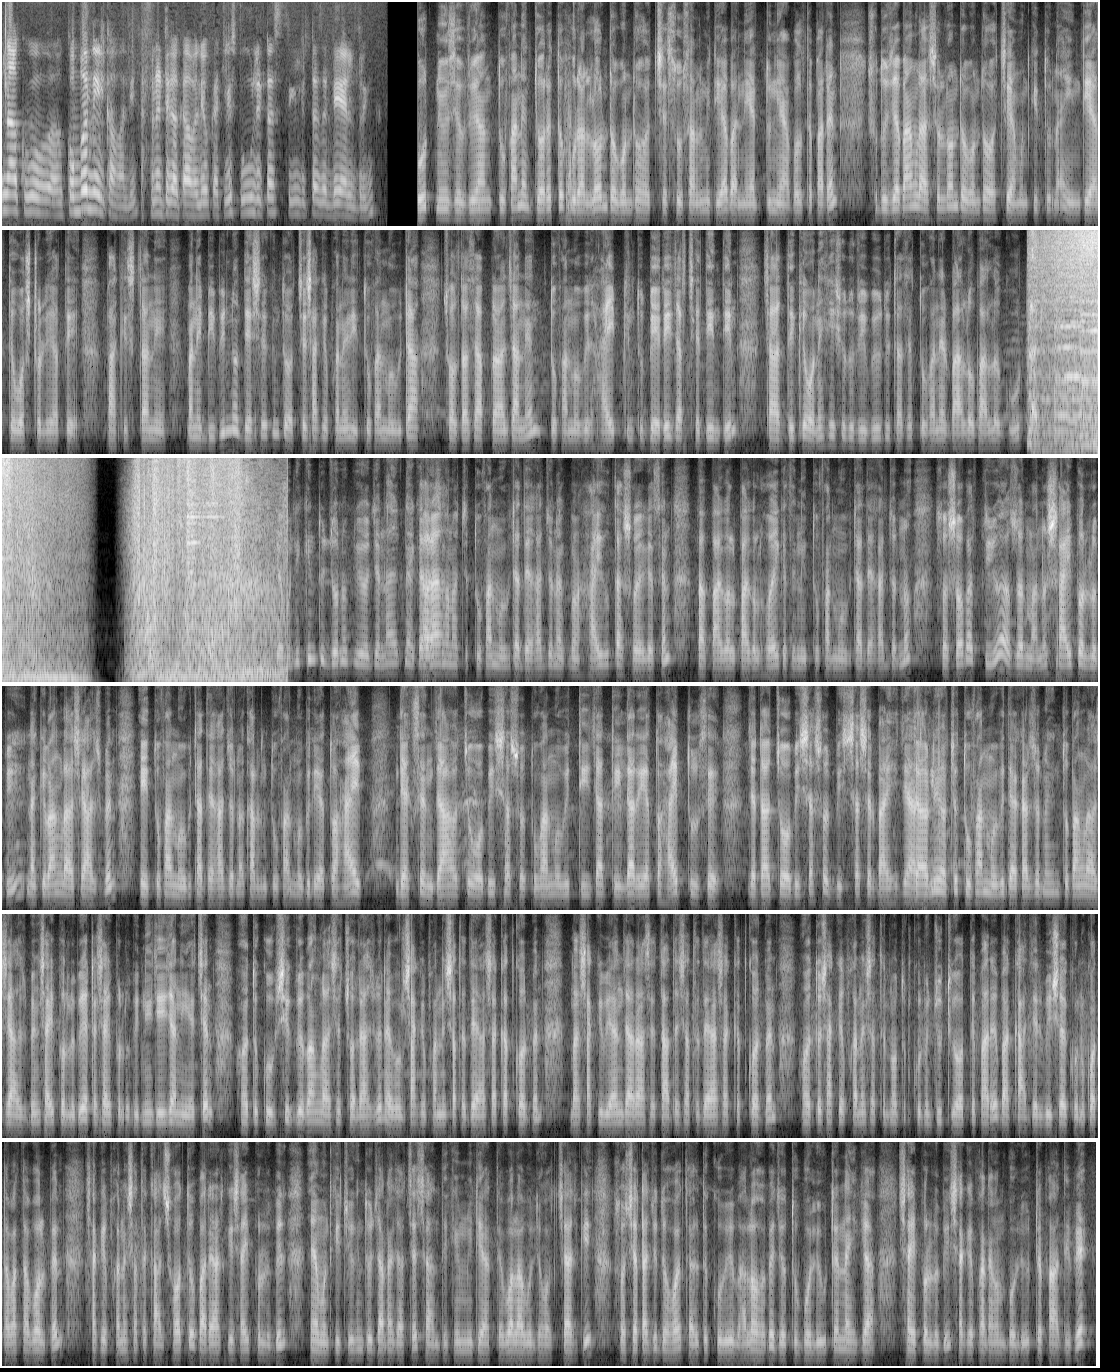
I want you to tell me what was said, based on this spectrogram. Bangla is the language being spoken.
నాకు ఆ, కొబ్బరి నీళ్ళు కావాలి డెఫినెట్ గా కావాలి ఒక at least two litres three litres a day I drink good news everyone তুফানের জ্বরে তো পুরা লন্ডভন্ড হচ্ছে সোশ্যাল মিডিয়া বা নেট দুনিয়া বলতে পারেন শুধু যে বাংলাদেশের লন্ডভন্ড হচ্ছে এমন কিন্তু না ইন্ডিয়াতে অস্ট্রেলিয়াতে পাকিস্তানে মানে বিভিন্ন দেশে কিন্তু হচ্ছে শাকিব খানের এই তুফান মুভিটা চলতেছে আপনারা জানেন তুফান মুভির হাইপ কিন্তু বেড়েই যাচ্ছে দিন দিন চারদিকে অনেকেই শুধু রিভিউ দিতেছে তুফানের ভালো ভালো গুড লাগে তেমনি কিন্তু জনপ্রিয় যে নায়ক নায়িকা তারা এখন হচ্ছে তুফান মুভিটা দেখার জন্য একদম হাই হুতাশ হয়ে গেছেন বা পাগল পাগল হয়ে গেছেন এই তুফান মুভিটা দেখার জন্য। তো সবার প্রিয় একজন মানুষ সাই পল্লবী নাকি বাংলা বাংলাদেশে আসবেন এই তুফান মুভিটা দেখার জন্য। কারণ তুফান মুভির এত হাইপ দেখছেন যা হচ্ছে অবিশ্বাস্য। তুফান মুভির টিজার টিলার এত হাইপ তুলছে যেটা হচ্ছে অবিশ্বাস্য বিশ্বাসের বাইরে কারণে হচ্ছে তুফান মুভি দেখার জন্য কিন্তু বাংলা বাংলাদেশে আসবেন সাই পল্লবী। এটা সাই পল্লবী নিজেই জানিয়েছেন। হয়তো খুব শীঘ্রই বাংলাদেশে চলে আসবেন এবং সাকিব খানের সাথে দেয়া সাক্ষাৎ করবেন বা সাকিবিয়ান যারা আছে তাদের সাথে দেয়া সাক্ষাৎ করবেন। হয়তো সাকিব খানের সাথে নতুন কোনো জুটি হতে পারে বা কাজের বিষয়ে কোনো কথাবার্তা বলবেন। সাকিব খানের সাথে কাজ হতেও পারে আর কি সাই পল্লবীর এমন কিছু কিন্তু জানা যাচ্ছে। চারদিকে মিডিয়াতে বলা বলি হচ্ছে আর কি। সো সেটা যদি হয় তাহলে তো খুবই ভালো হবে, যেহেতু বলিউডের নায়িকা সাই পল্লবী সাকিব খান এখন বলিউডে পা দিবে।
